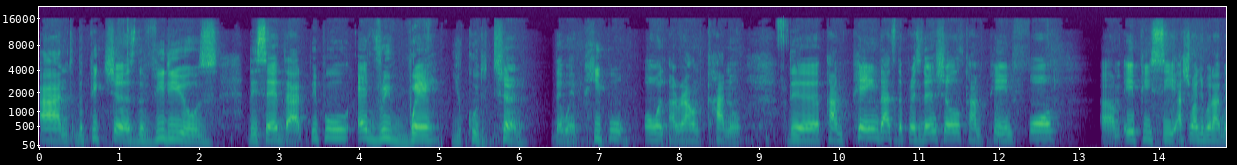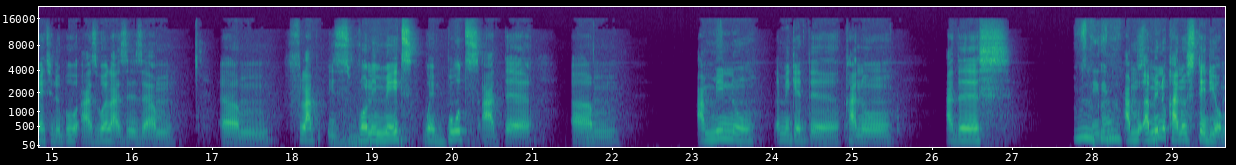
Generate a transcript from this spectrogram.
And the pictures, the videos, they said that people everywhere you could turn, there were people all around Kano. The campaign, that's the presidential campaign for um, APC, Asiwaju Bola Tinubu, as well as his um, um, flag, his running mates, were both at the um, Aminu, let me get the Kano, at the Stadium? Aminu Kano Stadium.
